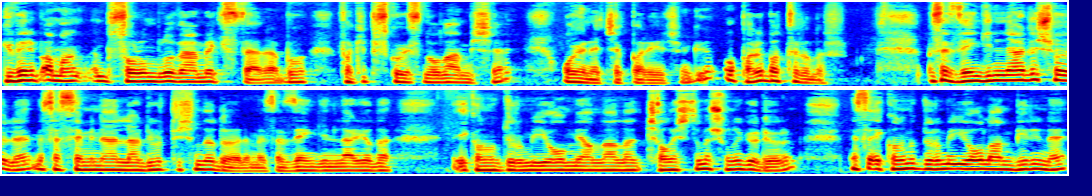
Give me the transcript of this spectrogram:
Güvenip aman sorumluluğu vermek isterler. Bu fakir psikolojisinde olan bir şey. O yönetecek parayı çünkü. O para batırılır. Mesela zenginlerde şöyle, mesela seminerlerde yurt dışında da öyle. Mesela zenginler ya da ekonomik durumu iyi olmayanlarla çalıştığımda şunu görüyorum. Mesela ekonomik durumu iyi olan birine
